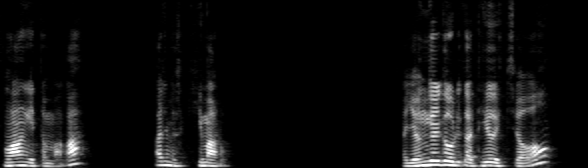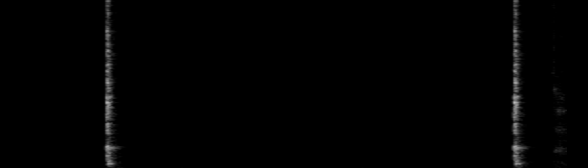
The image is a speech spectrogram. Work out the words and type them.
중앙에 있던 마가 빠지면서 기마로 자, 연결고리가 되어 있죠. 자,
